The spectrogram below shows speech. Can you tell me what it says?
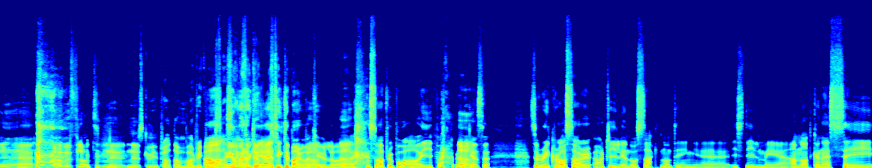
Eh, ja men förlåt, nu, nu ska vi prata om vad Rick Ross har sagt jo men okej, dumt. jag tyckte bara det var kul då. Så apropå AI förra veckan så, så Rick Ross har, har tydligen då sagt någonting eh, i stil med I'm not gonna say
